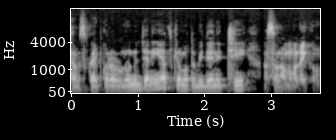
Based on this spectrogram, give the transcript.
সাবস্ক্রাইব করার অনুরোধ জানিয়ে আজকের মতো বিদায় নিচ্ছি। আসসালামু আলাইকুম।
